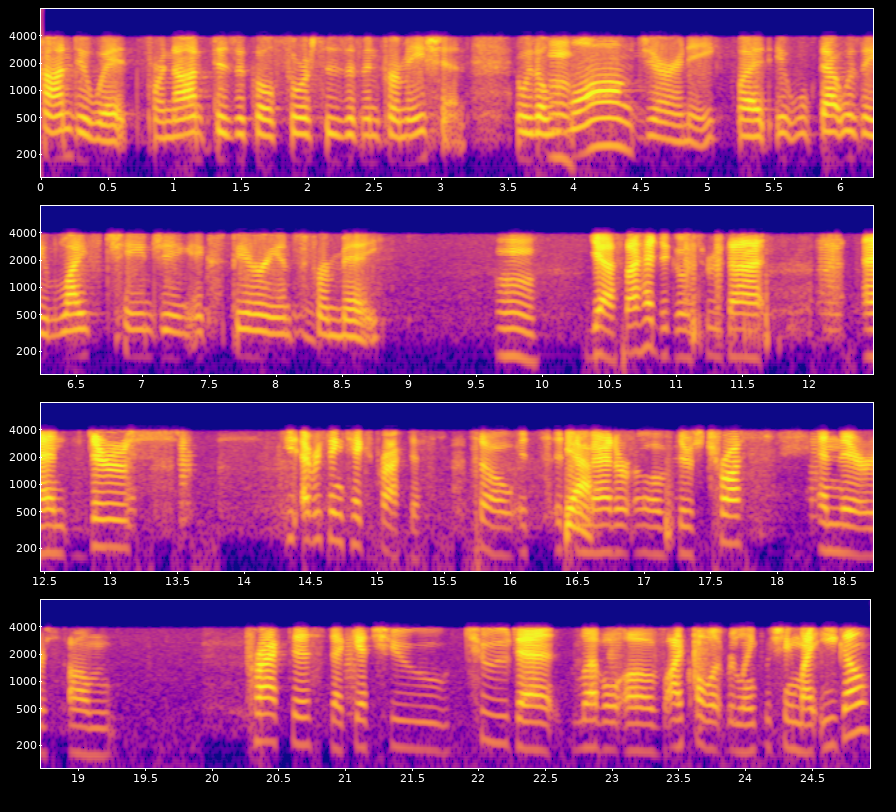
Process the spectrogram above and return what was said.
conduit for non-physical sources of information. It was a mm. long journey, but it that was a life-changing experience for me. Mm. Yes, I had to go through that, and there's everything takes practice. So it's it's yeah. a matter of there's trust and there's um practice that gets you to that level of I call it relinquishing my ego.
